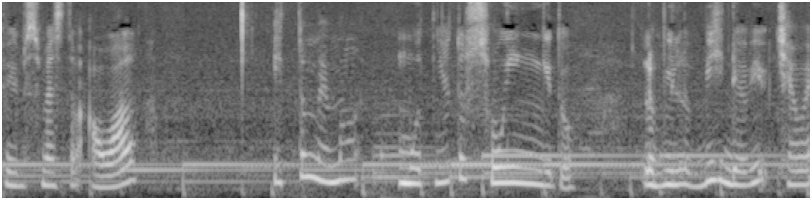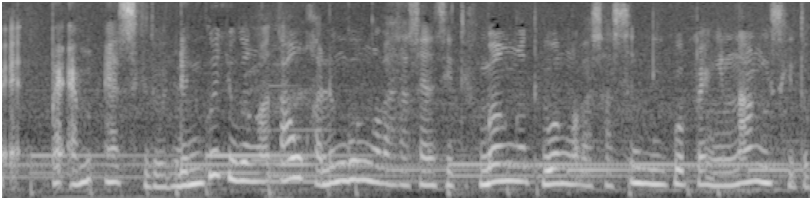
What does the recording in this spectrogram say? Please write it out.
trimester awal itu memang moodnya tuh swing gitu lebih-lebih dari cewek PMS gitu. Dan gue juga nggak tahu kadang gue ngerasa sensitif banget gue ngerasa sedih gue pengen nangis gitu.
